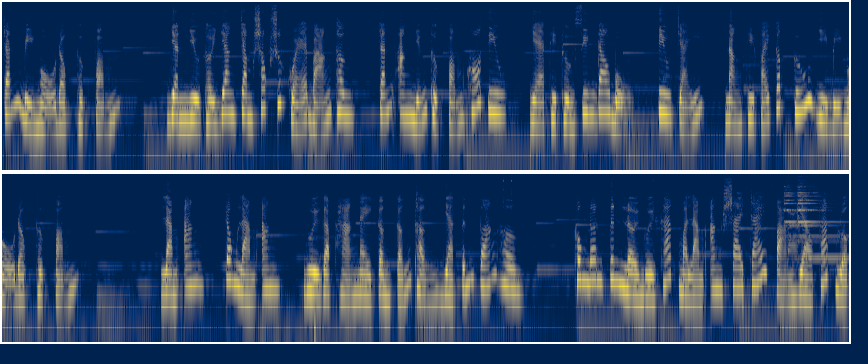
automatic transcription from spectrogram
tránh bị ngộ độc thực phẩm. Dành nhiều thời gian chăm sóc sức khỏe bản thân, tránh ăn những thực phẩm khó tiêu, nhẹ thì thường xuyên đau bụng, tiêu chảy, nặng thì phải cấp cứu vì bị ngộ độc thực phẩm. Làm ăn trong làm ăn, người gặp hạn này cần cẩn thận và tính toán hơn. Không nên tin lời người khác mà làm ăn sai trái phạm vào pháp luật.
